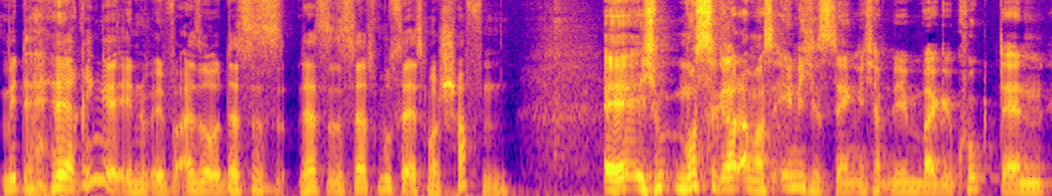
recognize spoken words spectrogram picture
mit der Ringe in. Also, das ist, das ist, das muss er erstmal schaffen. Äh, ich musste gerade an was ähnliches denken. Ich habe nebenbei geguckt, denn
